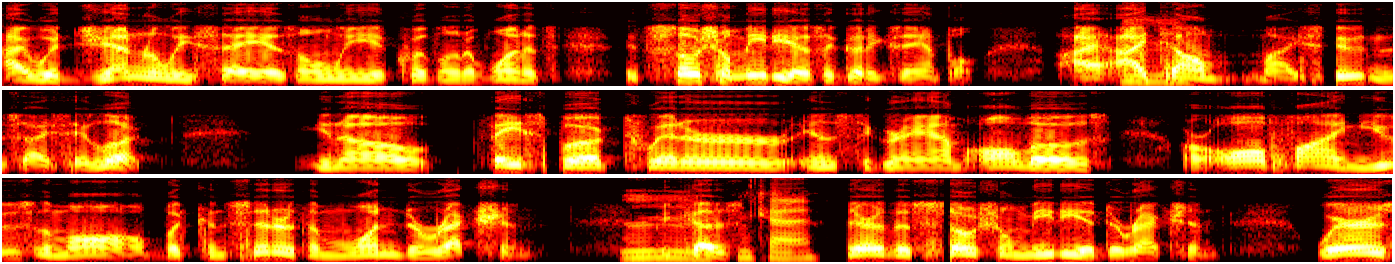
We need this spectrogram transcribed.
I would generally say is only equivalent of one. It's it's social media is a good example. I, mm-hmm. I tell my students, I say, look, you know, Facebook, Twitter, Instagram, all those are all fine. Use them all, but consider them one direction mm, because okay. they're the social media direction. Where's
